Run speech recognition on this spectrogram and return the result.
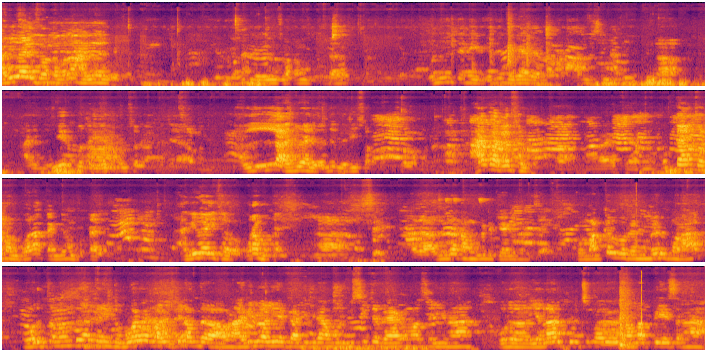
அறிவாளி சொல்றப்பதான் அறிவாளி கிடையாது. இதுக்கெல்லாம் தெரியும் சொல்றோம் ஒண்ணுமே தெரியாது எதுவும் தெரியாது விஷயம் நிறைய அது நீர்புத்தல் இருக்குன்னு சொல்லுவாங்க? நல்ல அறிவாளி வந்து வெறி சொல்லலாம் சொல்ல மாட்டேன். அரபாரில் சொல்றோம் முட்டாள் சொல்றோம் பூரா கண்டிப்பா முட்டாள். அறிவாளி சொல்ற பூரா முட்டாள். ஆ, சரி. அது அதுதான் நான் உங்ககிட்ட கேட்க முடிச்சேன் இப்போ மக்கள் ஒரு ரெண்டு பேர் போனா ஒருத்தன் வந்து அந்த இந்த உலக வாழ்க்கையில அந்த அவன் அறிவாளியை காட்டிக்கிறான் ஒரு விஷயத்த வேகமா செய்யறான் ஒரு எல்லாரும் பிடிச்ச மாதிரி நல்லா பேசுறான்.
